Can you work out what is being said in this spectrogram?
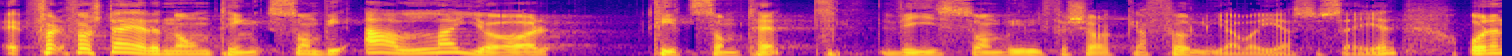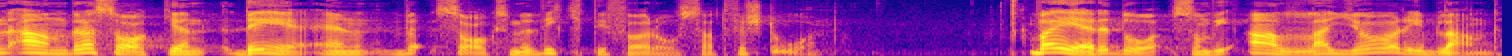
Eh, för första är det någonting som vi alla gör titt som tätt, vi som vill försöka följa vad Jesus säger. Och den andra saken, det är en sak som är viktig för oss att förstå. Vad är det då som vi alla gör ibland?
